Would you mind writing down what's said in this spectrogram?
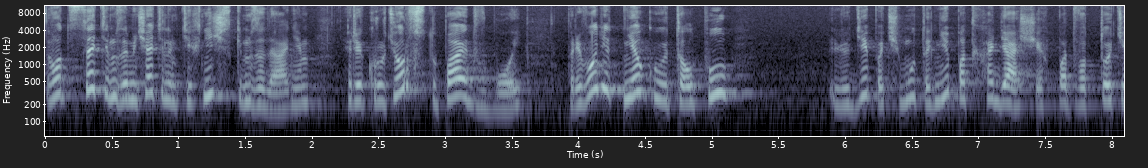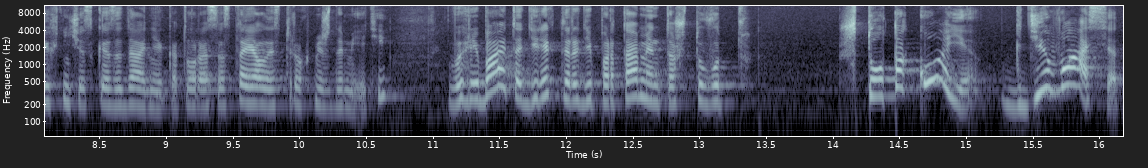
Вот с этим замечательным техническим заданием рекрутер вступает в бой, приводит некую толпу людей, почему-то не подходящих под вот то техническое задание, которое состояло из трех междометий, выгребает от директора департамента, что вот что такое, где Вася,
